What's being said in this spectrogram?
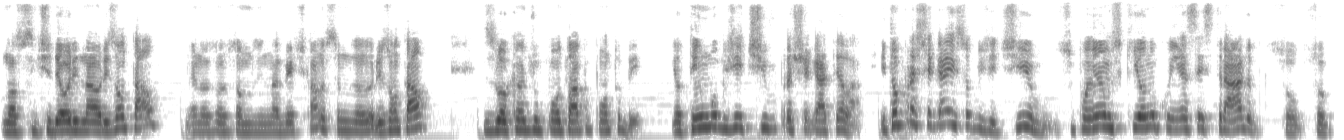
Nosso sentido é na horizontal, né? nós não estamos indo na vertical, nós estamos indo na horizontal deslocando de um ponto A para o ponto B. Eu tenho um objetivo para chegar até lá. Então, para chegar a esse objetivo, suponhamos que eu não conheça a estrada, porque sou, sou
